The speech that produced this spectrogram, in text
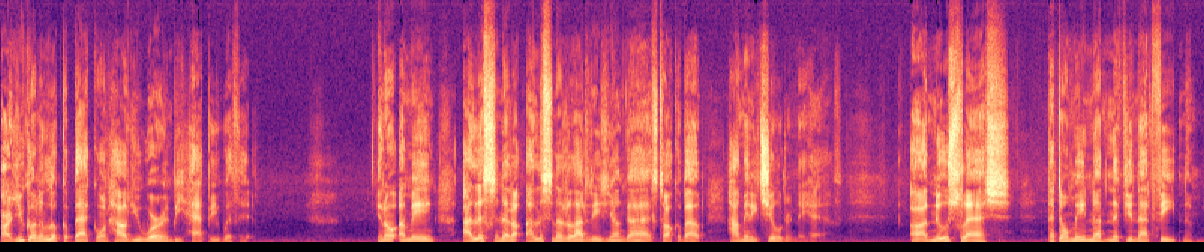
are you going to look back on how you were and be happy with it? You know, I mean, I listen at I listen to a lot of these young guys talk about how many children they have. Uh, newsflash, that don't mean nothing if you're not feeding them.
